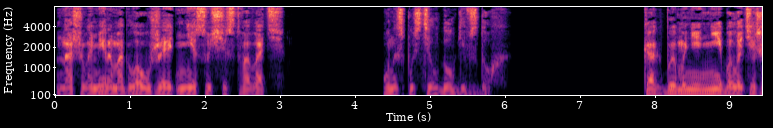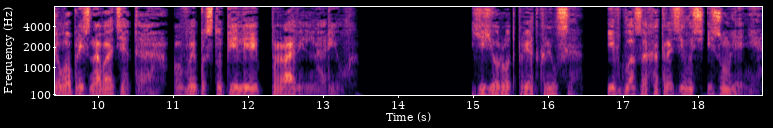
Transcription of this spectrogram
нашего мира могло уже не существовать. Он испустил долгий вздох. Как бы мне ни было тяжело признавать это, вы поступили правильно, Рил. Ее рот приоткрылся, и в глазах отразилось изумление.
